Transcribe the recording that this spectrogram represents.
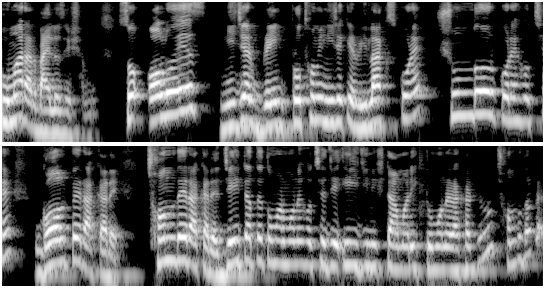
তোমার আর বায়োলজির সামনে। সো অলওয়েজ নিজের ব্রেন প্রথমে নিজেকে রিল্যাক্স করে, সুন্দর করে হচ্ছে গল্পের আকারে, ছন্দের আকারে, যেইটাতে তোমার মনে হচ্ছে যে এই জিনিসটা আমার একটু মনে রাখার জন্য ছন্দ দরকার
